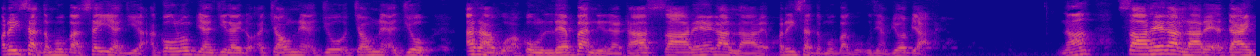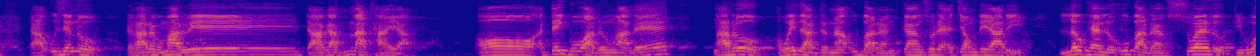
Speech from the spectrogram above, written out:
ပရိစ္ဆသမုပ္ပါစိတ်ရကြီးကအကုန်လုံးပြန်ကြည့်လိုက်တော့အကြောင်းနဲ့အကျိုးအကြောင်းနဲ့အကျိုးအဲ့ဒါကိုအကုန်လဲပတ်နေတာဒါစာထဲကလာတဲ့ပရိစ္ဆသမုပ္ပါကိုဦးဇင်းပြောပြတယ်နော် စာထဲကလာတဲ့အတိုင်းဒါဦးဇင်းတို့ဒကာဒကမတွေဒါကမှတ်ထားရဩအတိတ်ဘဝတုန်းကလည်းငါတို့အဝိဇ္ဇာတဏဥပါဒံကံဆိုတဲ့အကြောင်းတရားတွေလောက်ခဲ့လို့ဥပါဒံစွဲလို့ဒီဘဝ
